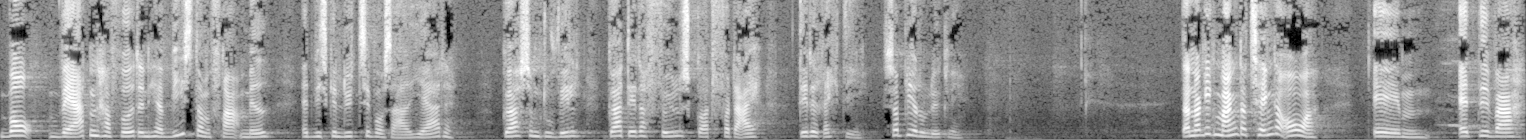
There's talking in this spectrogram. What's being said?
hvor verden har fået den her visdom fra med, at vi skal lytte til vores eget hjerte. Gør som du vil. Gør det, der føles godt for dig. Det er det rigtige. Så bliver du lykkelig. Der er nok ikke mange, der tænker over, øh, at det var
